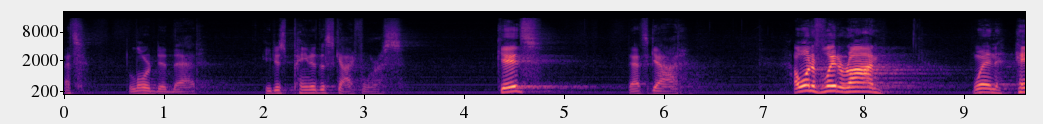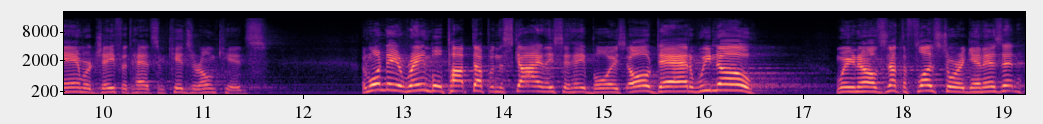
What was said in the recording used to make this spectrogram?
That's the Lord did that. He just painted the sky for us. Kids, that's God. I wonder if later on, when Ham or Japheth had some kids, their own kids, and one day a rainbow popped up in the sky and they said, Hey, boys, oh, Dad, we know. We know. It's not the flood story again, is it?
